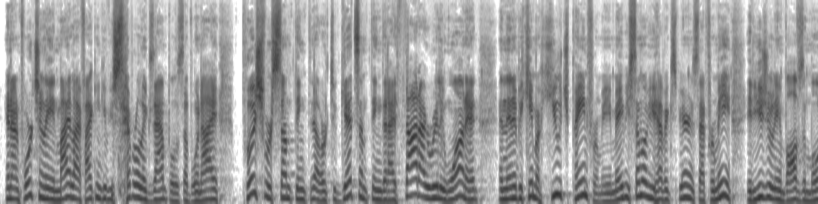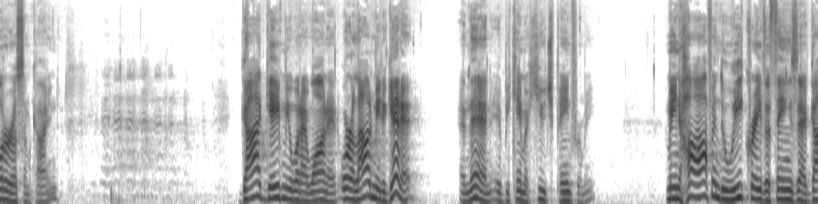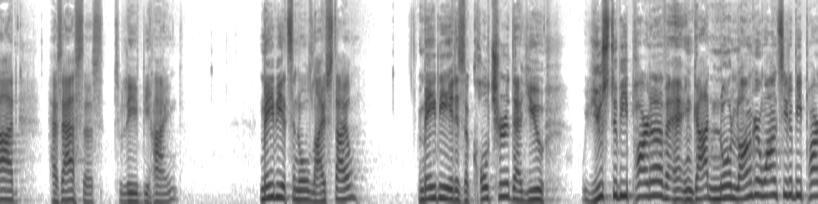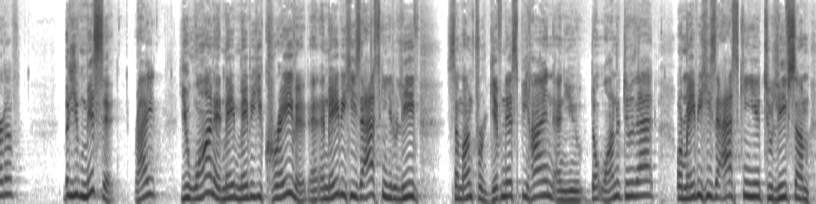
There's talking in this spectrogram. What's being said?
And unfortunately, in my life, I can give you several examples of when I push for something or to get something that I thought I really wanted, and then it became a huge pain for me. Maybe some of you have experienced that. For me, it usually involves a motor of some kind. God gave me what I wanted or allowed me to get it, and then it became a huge pain for me. I mean, how often do we crave the things that God has asked us to leave behind. Maybe it's an old lifestyle. Maybe it is a culture that you used to be part of and God no longer wants you to be part of, but you miss it, right? You want it, maybe, you crave it, and maybe He's asking you to leave some unforgiveness behind and you don't want to do that. Or maybe He's asking you to leave some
